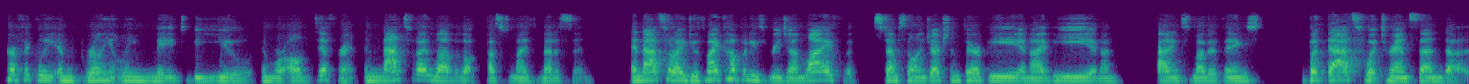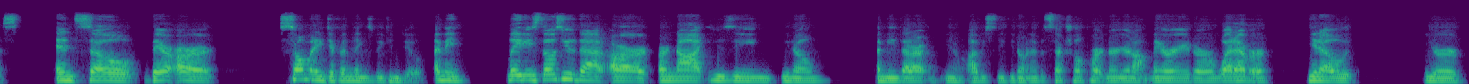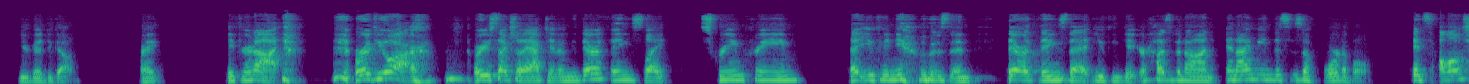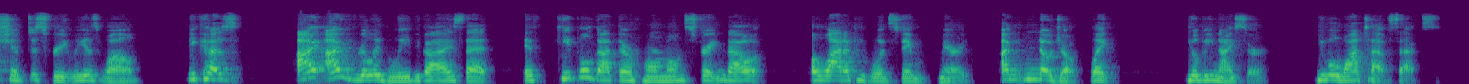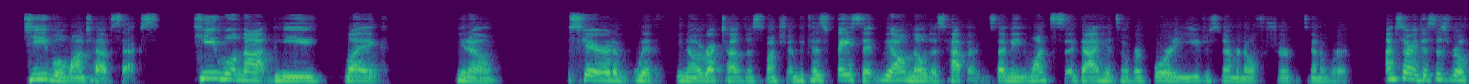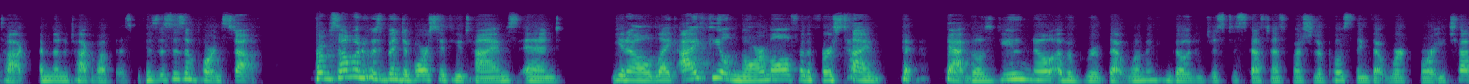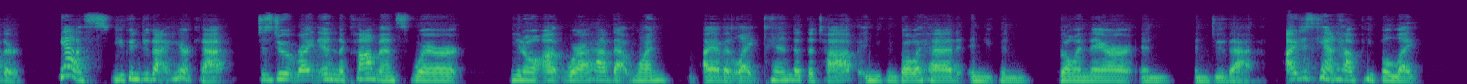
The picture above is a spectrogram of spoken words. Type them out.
perfectly and brilliantly made to be you, and we're all different. And that's what I love about customized medicine. And that's what I do with my companies, Regen Life, with stem cell injection therapy and IV, and I'm adding some other things. But that's what Transcend does. And so there are so many different things we can do. I mean, ladies, those of you that are are not using, you know, I mean, that are, you know, obviously if you don't have a sexual partner, you're not married or whatever, you know, you're you're good to go. Right. If you're not, or if you are, or you're sexually active. I mean, there are things like scream cream that you can use, and there are things that you can get your husband on. And I mean, this is affordable. It's all shipped discreetly as well. Because I, I really believe, you guys, that if people got their hormones straightened out, a lot of people would stay married. I'm no joke. Like, you'll be nicer. You will want to have sex. He will want to have sex. He will not be like, you know, scared of with, you know, erectile dysfunction because face it, we all know this happens. I mean, once a guy hits over 40, you just never know for sure if it's going to work. I'm sorry, this is real talk. I'm going to talk about this because this is important stuff. From someone who's been divorced a few times and, you know, like I feel normal for the first time. Kat goes, Do you know of a group that women can go to just discuss and ask questions or post things that work for each other? Yes, you can do that here, Kat. Just do it right in the comments where, you know, uh, where I have that one, I have it like pinned at the top, and you can go ahead and you can go in there and and do that. I just can't have people like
